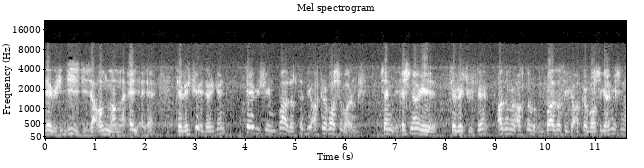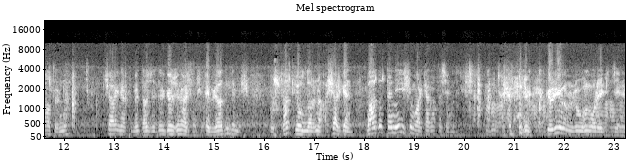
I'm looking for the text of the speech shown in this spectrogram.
devrişi diz dize alın alına el ele teveccüh ederken devrişin Bağdat'ta bir akrabası varmış. Sen esnai teveccühte adamın aklı Bağdat'taki akrabası gelmişsin hatırına. Şahin Hikmet Hazretleri gözünü açmış. Evladım demiş. Vuslat yollarını aşarken Bağdat'ta ne işin var kerata senin demiş. Görüyor musun ruhun oraya gittiğini.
